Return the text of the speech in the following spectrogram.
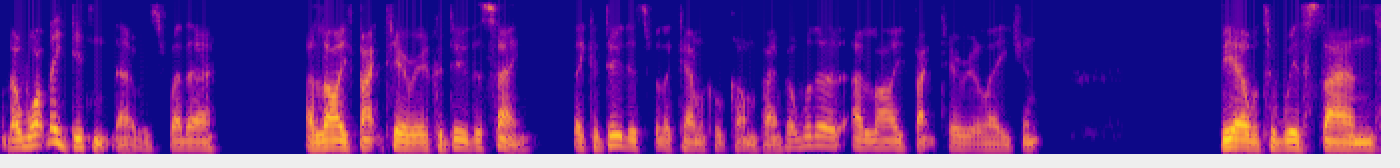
But what they didn't know is whether a live bacteria could do the same. They could do this with a chemical compound, but with a, a live bacterial agent be able to withstand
